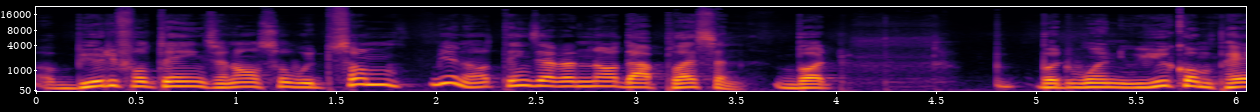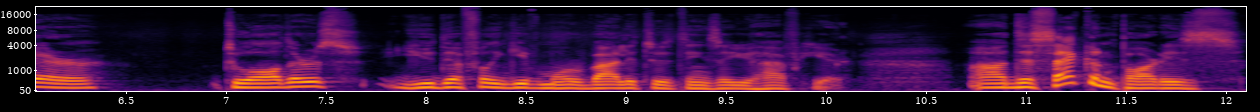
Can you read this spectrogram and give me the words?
uh, beautiful things, and also with some you know things that are not that pleasant. But but when you compare to others, you definitely give more value to the things that you have here. Uh, the second part is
